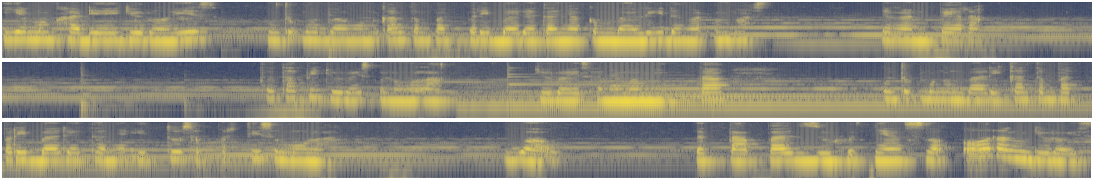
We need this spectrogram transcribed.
ia menghadiahi Jurois untuk membangunkan tempat peribadatannya kembali dengan emas, dengan perak. Tetapi Jurois menolak. Jurois hanya meminta untuk mengembalikan tempat peribadatannya itu seperti semula. Wow, betapa zuhudnya seorang Jurois.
